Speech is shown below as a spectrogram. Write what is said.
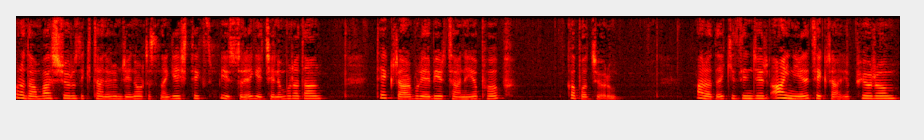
Buradan başlıyoruz. iki tane örümceğin ortasına geçtik. Bir sıraya geçelim buradan. Tekrar buraya bir tane yapıp kapatıyorum. Arada iki zincir aynı yere tekrar yapıyorum.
